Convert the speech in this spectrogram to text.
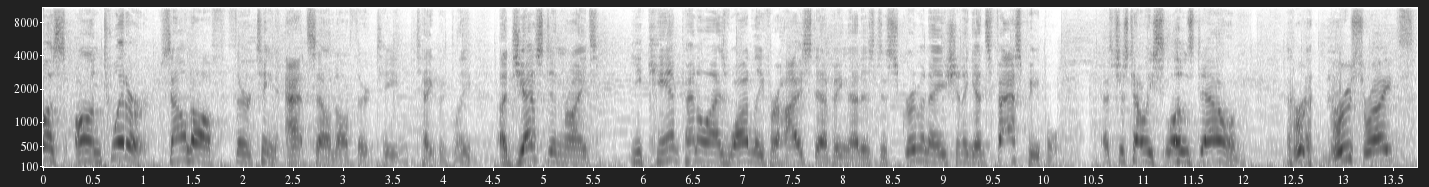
Follow us on Twitter, SoundOff13, at SoundOff13, technically. Uh, Justin writes, You can't penalize Wadley for high stepping. That is discrimination against fast people. That's just how he slows down. Bruce writes,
